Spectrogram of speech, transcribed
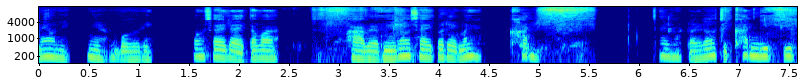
แนวนี้เนี่ยเบอร์นี่เราใส่ได้แต่ว่าผ่าแบบนี้เราใส่ประเดี๋ยวมันคันใส่ลงไปเราจะคันยิบยิบ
